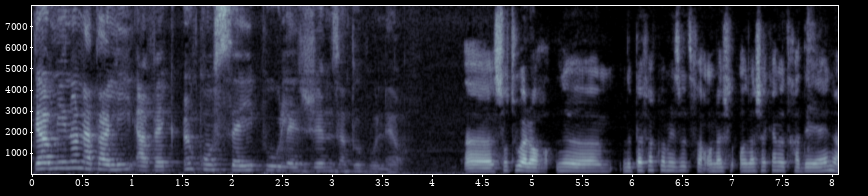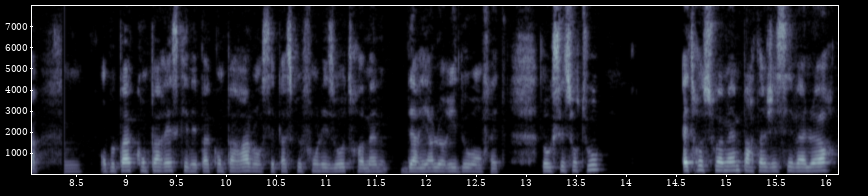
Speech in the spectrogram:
Terminons, Nathalie, avec un conseil pour les jeunes entrepreneurs. Euh, surtout, alors, ne, pas faire comme les autres. Enfin, on, a, chacun notre ADN. On ne peut pas comparer ce qui n'est pas comparable. On ne sait pas ce que font les autres, même derrière le rideau, en fait. Donc, c'est surtout être soi-même, partager ses valeurs,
